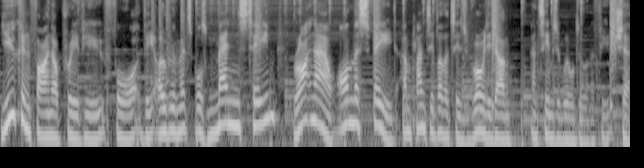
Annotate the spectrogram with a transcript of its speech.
You can find our preview for the Oval Invincibles men's team right now on this feed and plenty of other teams we've already done and teams we will do in the future.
